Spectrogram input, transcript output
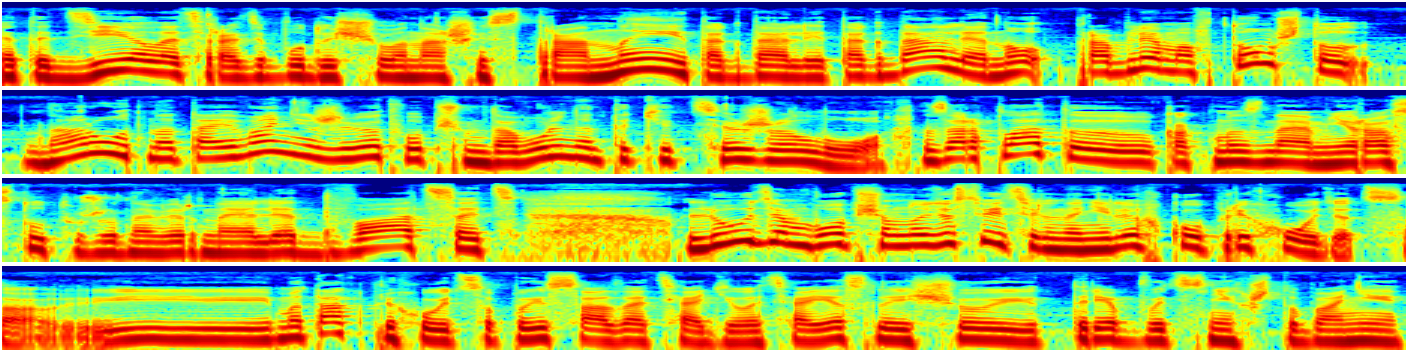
это делать ради будущего нашей страны и так далее, и так далее. Но проблема в том, что народ на Тайване живет, в общем, довольно-таки тяжело. Зарплаты, как мы знаем, не растут уже, наверное, лет 20. Людям, в общем, ну, действительно нелегко приходится. И им и так приходится пояса затягивать. А если еще и требовать с них, чтобы они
